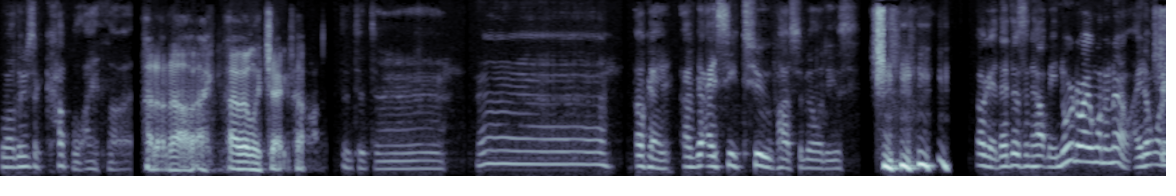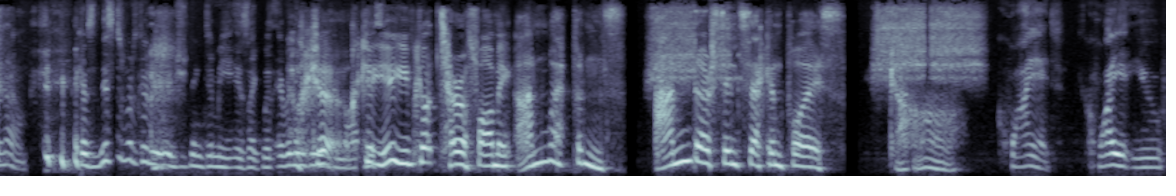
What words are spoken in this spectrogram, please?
Well, there's a couple. I thought. I don't know. I, I only checked that. Da-da-da. Uh, okay, I've got. I see two possibilities. Okay, that doesn't help me. Nor do I want to know. I don't want to know because this is what's going to be interesting to me. Is like with everything. look at look at you. You've got terraforming and weapons. and Anders in second place. God. Quiet, quiet, you.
